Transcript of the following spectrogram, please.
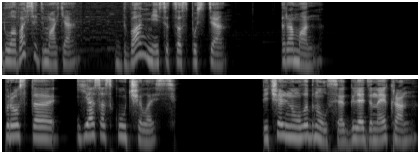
Глава седьмая. Два месяца спустя. Роман. Просто я соскучилась. Печально улыбнулся, глядя на экран.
